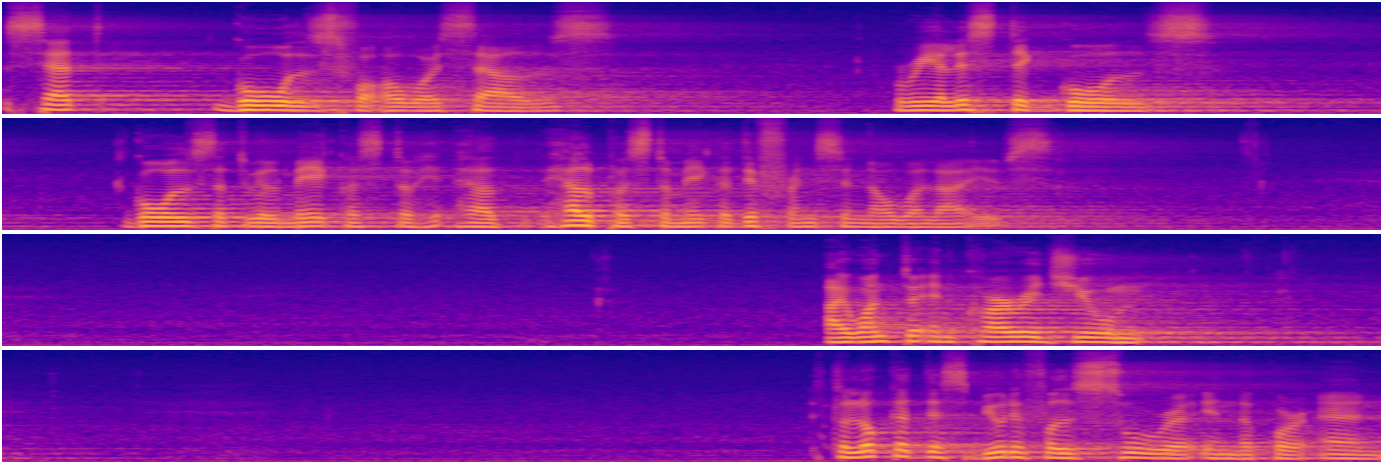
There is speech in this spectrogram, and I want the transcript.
set goals for ourselves, realistic goals, goals that will make us to help, help us to make a difference in our lives. I want to encourage you to look at this beautiful surah in the Quran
